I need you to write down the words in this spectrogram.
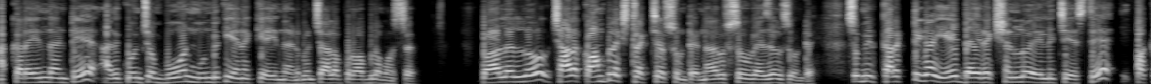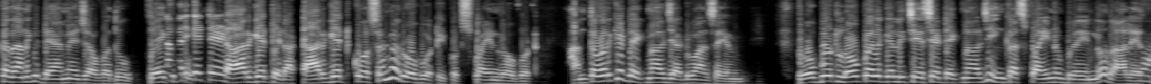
అక్కడ ఏంటంటే అది కొంచెం బోన్ ముందుకి వెనక్కి అయిందండి. కొంచెం చాలా ప్రాబ్లం వస్తుంది. వాళ్ళల్లో చాలా కాంప్లెక్స్ స్ట్రక్చర్స్ ఉంటాయి. నర్వ్స్ వెజల్స్ ఉంటాయి. సో మీరు కరెక్ట్గా ఏ డైరెక్షన్లో వెళ్ళి చేస్తే పక్కదానికి డ్యామేజ్ అవ్వదు. లేకపోతే. టార్గెటెడ్. ఆ టార్గెట్ కోసమే రోబోట్ ఇప్పుడు స్పైన్ రోబోట్. అంతవరకే టెక్నాలజీ అడ్వాన్స్ అయ్యింది రోబోట్ లోపలికి వెళ్ళి చేసే టెక్నాలజీ ఇంకా స్పైన్ బ్రెయిన్లో రాలేదు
